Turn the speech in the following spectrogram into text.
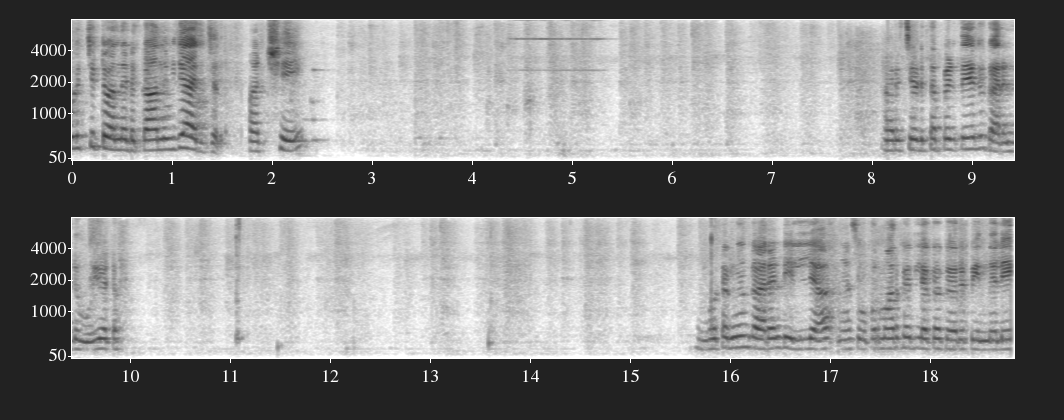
കുളിച്ചിട്ട് വന്നെടുക്കാന്ന് വിചാരിച്ചത്. പക്ഷേ അരച്ചെടുത്തപ്പോഴത്തേക്ക് കറണ്ട് പോയി കേട്ടോ. അങ്ങോട്ടെങ്ങും കറണ്ട് ഇല്ല. ഞാൻ സൂപ്പർ മാർക്കറ്റിലൊക്കെ കയറിയപ്പോൾ ഇന്നലെ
